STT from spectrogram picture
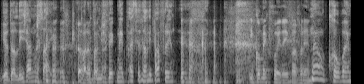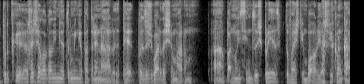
Eu dali já não saio. Agora vamos ver como é que vai ser dali para a frente. E como é que foi daí para a frente? Não, correu bem porque arranjei logo ali a minha turminha para treinar. Até depois os guardas chamaram-me. Ah, pá, não ensines os presos, tu vais-te embora e eles ficam cá.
